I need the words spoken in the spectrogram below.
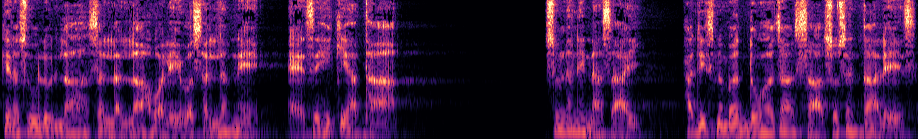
کہ رسول اللہ صلی اللہ علیہ وسلم نے ایسے ہی کیا تھا۔ سنن نسائی، حدیث نمبر دو ہزار سات سو سینتالیس۔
